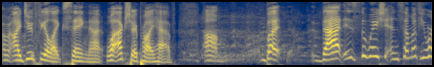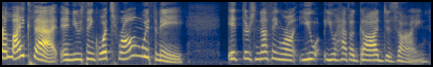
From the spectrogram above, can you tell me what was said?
I, I do feel like saying that. Well, actually, I probably have. Um, but that is the way she, and some of you are like that and you think what's wrong with me it there's nothing wrong. You you have a god design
